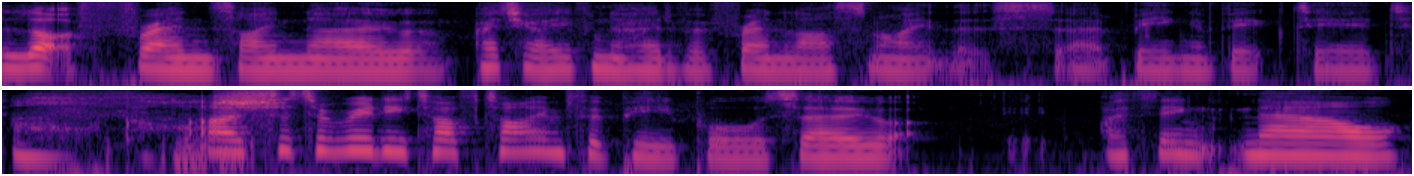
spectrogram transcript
A lot of friends I know. Actually, I even heard of a friend last night that's uh, being evicted. Oh Uh, gosh. it's just a really tough time for people. So I think now,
